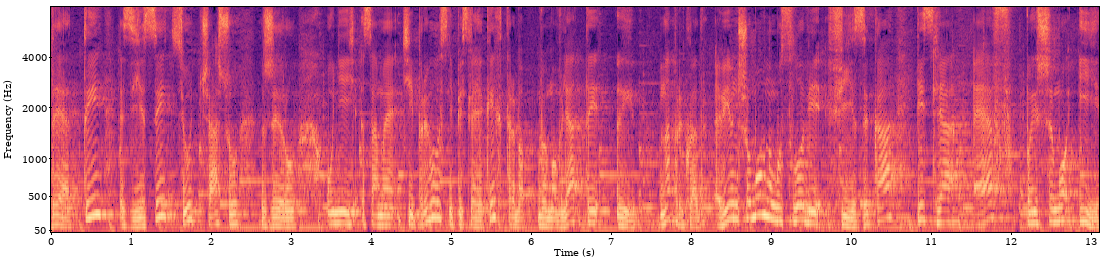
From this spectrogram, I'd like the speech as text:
де ти з'їси цю чашу жиру. У ній саме ті приголосні, після яких треба вимовляти и. Наприклад, в іншомовному слові фізика після F пишемо і,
